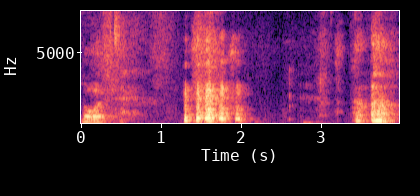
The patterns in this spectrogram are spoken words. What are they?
Läuft.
